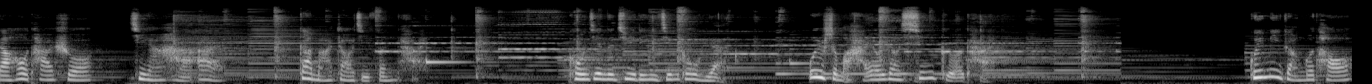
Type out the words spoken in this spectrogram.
然后他说：“既然还爱，干嘛着急分开？空间的距离已经够远，为什么还要让心隔开？”闺蜜转过头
